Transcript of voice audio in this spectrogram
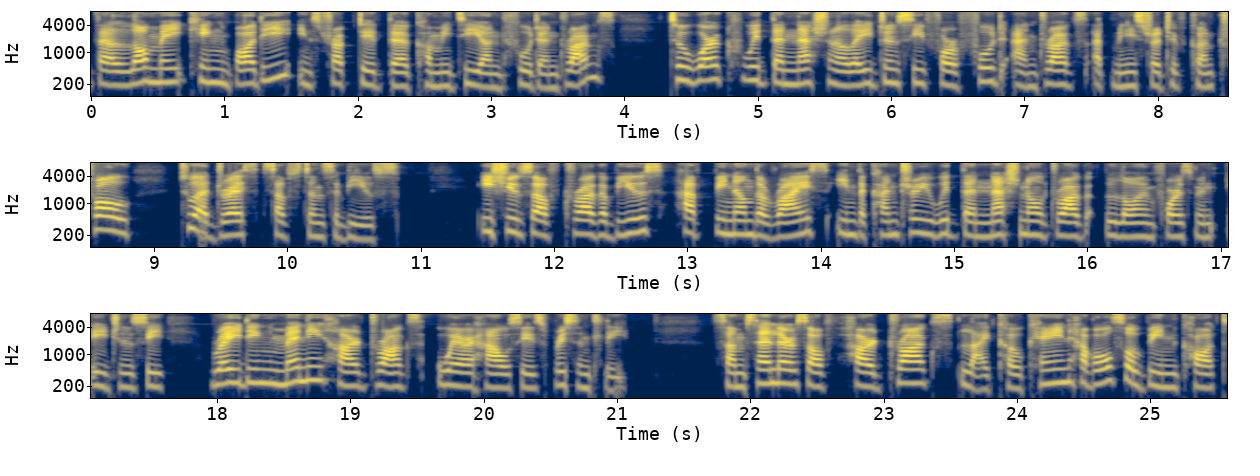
the lawmaking body instructed the Committee on Food and Drugs to work with the National Agency for Food and Drugs Administrative Control to address substance abuse. Issues of drug abuse have been on the rise in the country, with the National Drug Law Enforcement Agency raiding many hard drugs warehouses recently. Some sellers of hard drugs, like cocaine, have also been caught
